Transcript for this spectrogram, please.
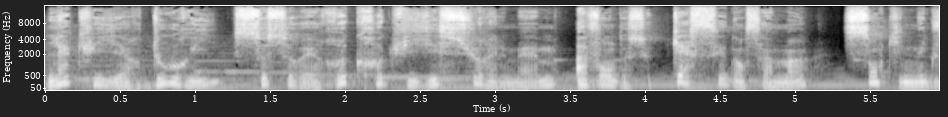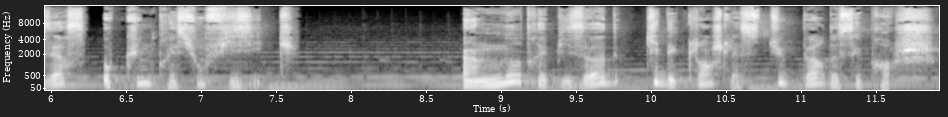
la cuillère d'Ouri se serait recroquevillée sur elle-même avant de se casser dans sa main sans qu'il n'exerce aucune pression physique. Un autre épisode qui déclenche la stupeur de ses proches.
